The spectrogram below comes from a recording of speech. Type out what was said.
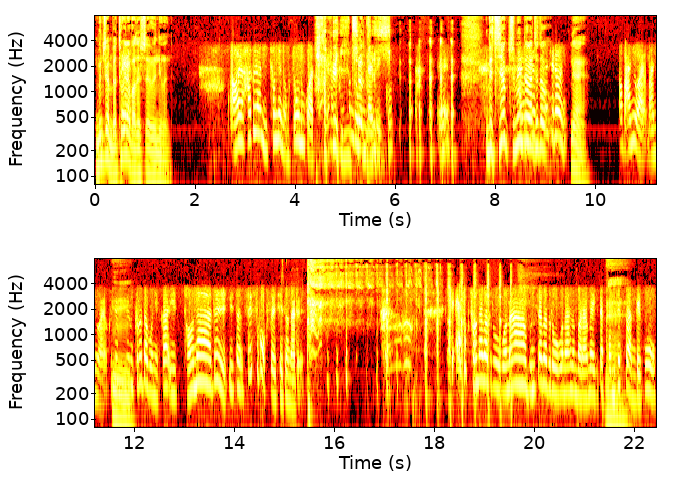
문자 몇 네. 통이나 받으셨어요, 의원님은? 아, 하루에 한 2천 개 넘게 오는 것 같아요. 한 하루에 3천 오는 2,000 날도. 있고. 네. 근데 지역 주민들한테도. 아니, 사실은 네. 어, 많이 와요, 많이 와요. 근데 음. 그러다 보니까 이 전화를 일단 쓸 수가 없어요, 제 전화를. 계속 전화가 들어오거나 문자가 들어오거나 하는 바람에 일단 네. 검색도 안 되고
